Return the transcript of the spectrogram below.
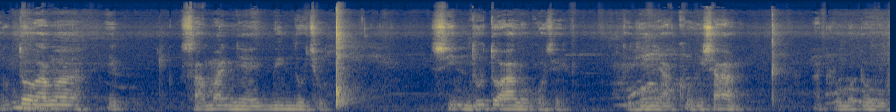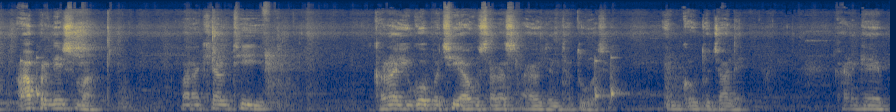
હું તો આમાં એક સામાન્ય એક બિંદુ છું. સિંધુ તો આ લોકો છે, કે જેને આખું વિશાળ, આટલું મોટું આ પ્રદેશમાં મારા ખ્યાલથી ઘણા યુગો પછી આવું સરસ આયોજન થતું હશે. એમ કહું તો ચાલે. કારણ કે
